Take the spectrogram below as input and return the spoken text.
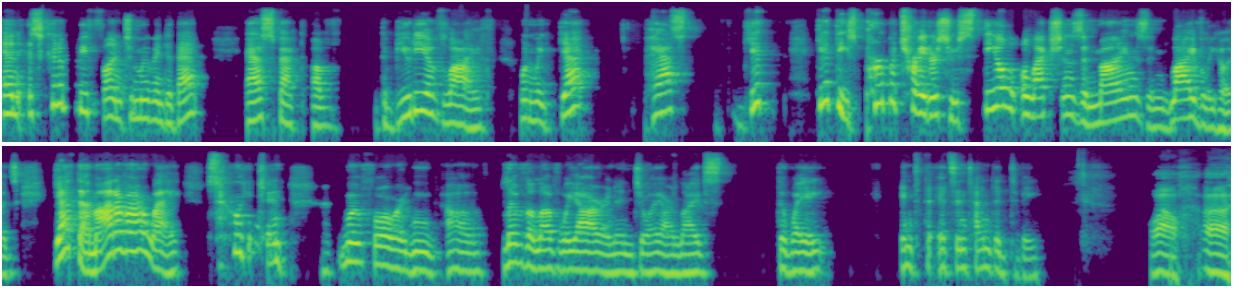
and it's going to be fun to move into that aspect of the beauty of life when we get past get get these perpetrators who steal elections and minds and livelihoods get them out of our way so we can move forward and uh, live the love we are and enjoy our lives the way it's intended to be Wow, uh,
